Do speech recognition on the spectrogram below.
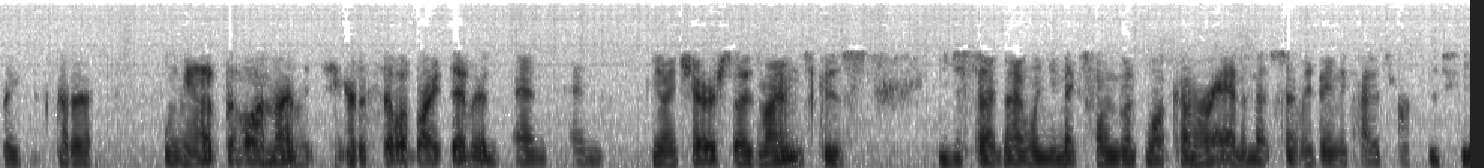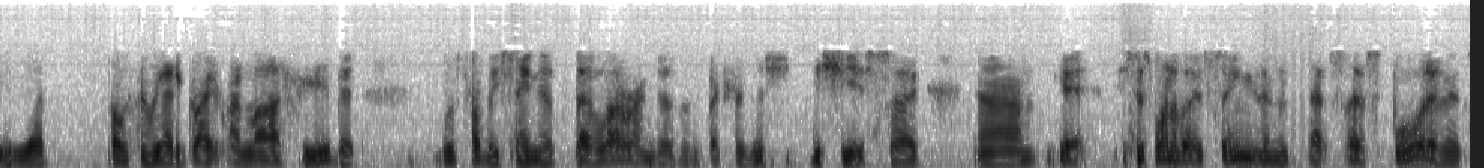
So you've got to, when you have the high moments, you've got to celebrate them and, and, and you know, cherish those moments because you just don't know when your next one might come around. And that's certainly been the case for us this year. We had, obviously, we had a great run last year, but we've probably seen the, the lower end of the spectrum this this year. So um, yeah, it's just one of those things, and that's, that's sport, and it's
